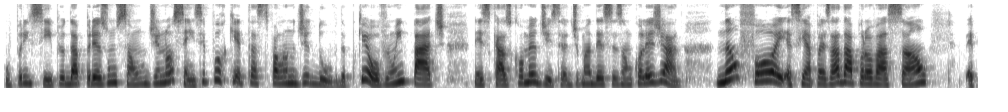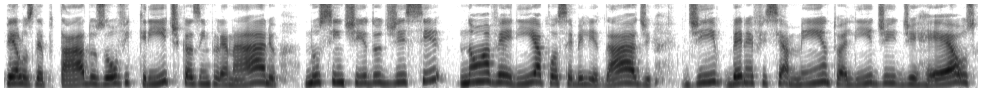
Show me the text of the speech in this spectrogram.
o princípio da presunção de inocência. E por que está se falando de dúvida? Porque houve um empate, nesse caso, como eu disse, é de uma decisão colegiada. Não foi, assim, apesar da aprovação é, pelos deputados, houve críticas em plenário no sentido de se não haveria a possibilidade de beneficiamento ali de, de réus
